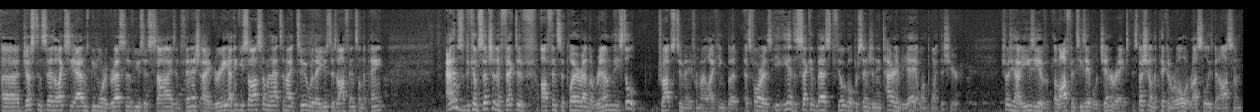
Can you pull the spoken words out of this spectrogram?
Uh, Justin says, I'd like to see Adams be more aggressive, use his size and finish. I agree. I think you saw some of that tonight, too, where they used his offense on the paint. Adams has become such an effective offensive player around the rim. He still drops too many for my liking, but as far as he, he had the second best field goal percentage in the entire NBA at one point this year. Shows you how easy of, of offense he's able to generate, especially on the pick and roll with Russell. He's been awesome.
